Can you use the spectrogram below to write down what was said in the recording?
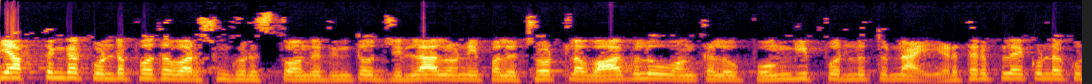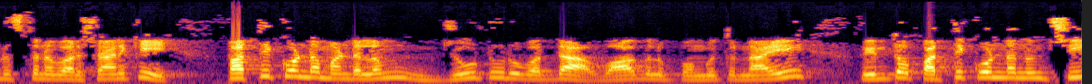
వ్యాప్తంగా కుండపోత వర్షం కురుస్తోంది. దీంతో జిల్లాలోని పలు చోట్ల వాగులు వంకలు పొంగి పొర్లుతున్నాయి. ఎడతెరపు లేకుండా కురుస్తున్న వర్షానికి పత్తికొండ మండలం జూటూరు వద్ద వాగులు పొంగుతున్నాయి. దీంతో పత్తికొండ నుంచి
